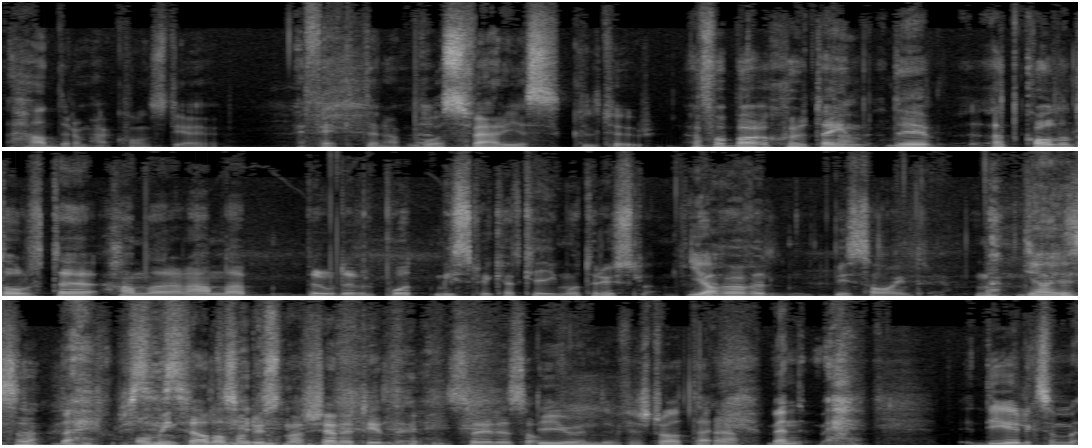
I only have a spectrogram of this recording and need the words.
hade de här konstiga effekterna på Men, Sveriges kultur. Jag får bara skjuta in, ja. det, att Karl XII hamnade där han hamnade berodde väl på ett misslyckat krig mot Ryssland? ja. Det var väl, vi sa inte det. Men ja, just det. Nej, om inte alla som lyssnar känner till det så är det så. Det är ju underförstått här. Ja. Men det är liksom,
